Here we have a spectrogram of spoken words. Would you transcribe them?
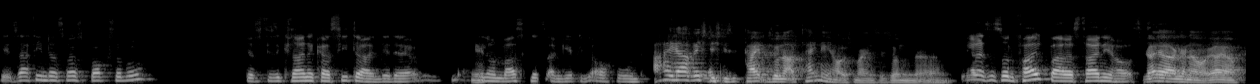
Sagt Ihnen das was, Boxable? Das ist diese kleine Casita, in der der Elon Musk jetzt angeblich auch wohnt. Ah ja, richtig, diese, so eine Art Tiny House meinen Sie? So ein, äh... Ja, das ist so ein faltbares Tiny House. Ja, ja, genau, ja, ja,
